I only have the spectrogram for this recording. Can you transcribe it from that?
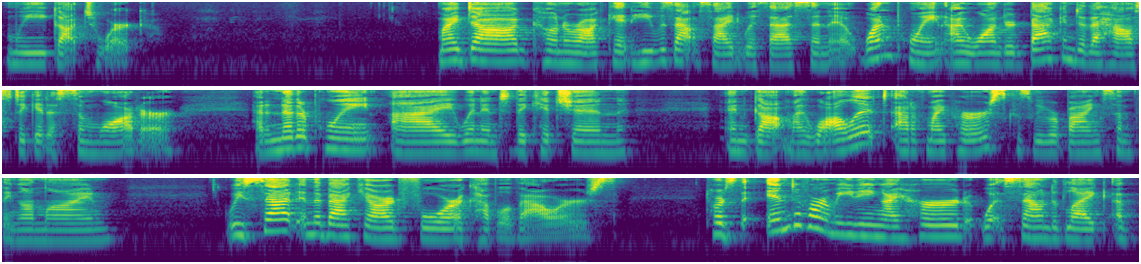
We got to work. My dog, Kona Rocket, he was outside with us, and at one point I wandered back into the house to get us some water. At another point, I went into the kitchen and got my wallet out of my purse because we were buying something online. We sat in the backyard for a couple of hours. Towards the end of our meeting, I heard what sounded like a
